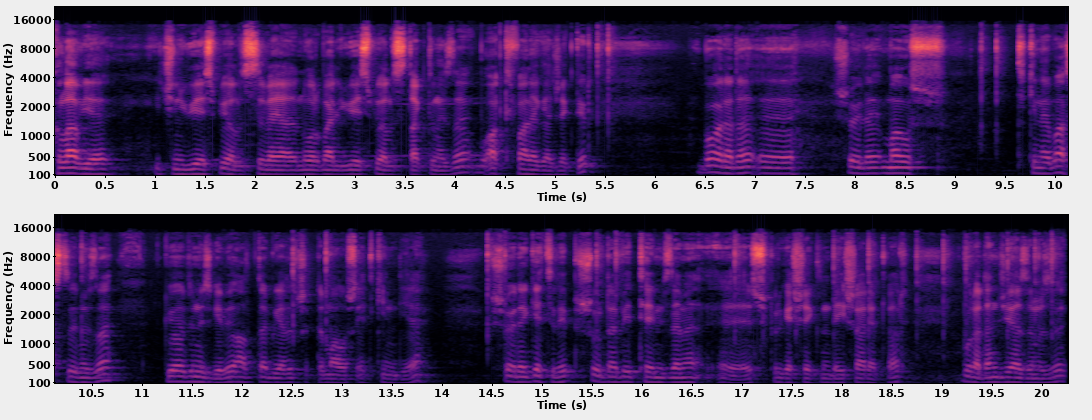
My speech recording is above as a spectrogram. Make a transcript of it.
klavye için USB alısı veya normal USB alısı taktığınızda bu aktif hale gelecektir. Bu arada e, şöyle mouse tikine bastığımızda gördüğünüz gibi altta bir yazı çıktı mouse etkin diye. Şöyle getirip şurada bir temizleme e, süpürge şeklinde işaret var. Buradan cihazımızı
